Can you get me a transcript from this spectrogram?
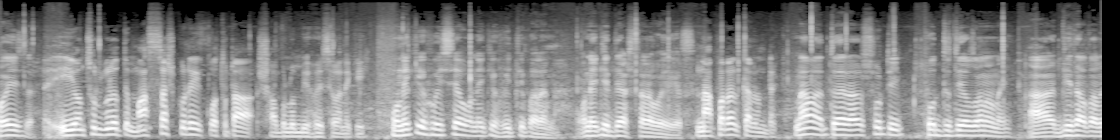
হয়ে যায়। এই অঞ্চলগুলোতে মাছ চাষ করে কতটা স্বাবলম্বী হয়েছে অনেকেই? অনেকে হয়েছে অনেকে হইতে পারে না। অনেকে দেশ ছাড়া হয়ে গেছে। না পারার কারণটা না তো এর আর সঠিক পদ্ধতিও জানা নাই। আর বিধাতার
